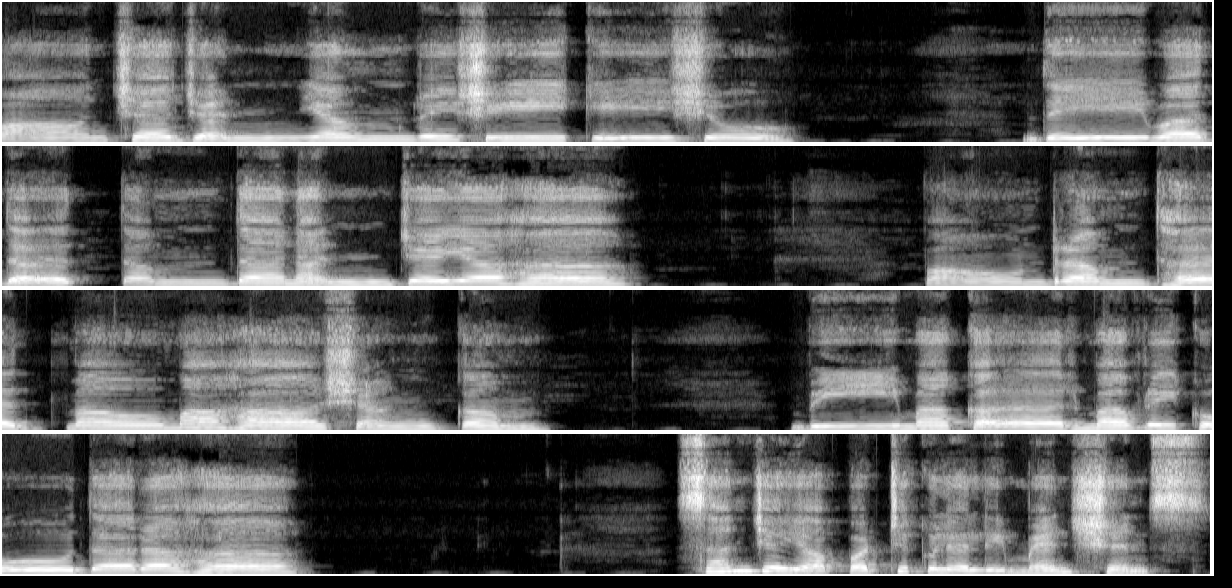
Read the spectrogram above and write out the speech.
पाञ्चजन्यं ऋषिकेशो देवदत्तं धनञ्जयः पौण्ड्रं दद्मौ महाशङ्कं भीमकर्मवृकोदरः Sanjaya particularly mentions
